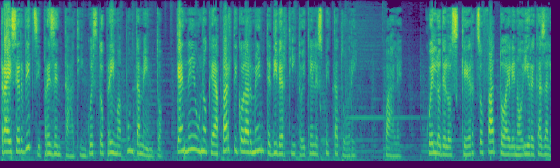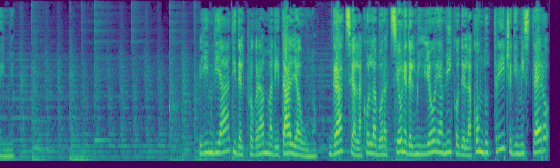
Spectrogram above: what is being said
Tra i servizi presentati in questo primo appuntamento, Ken è uno che ha particolarmente divertito i telespettatori. Quale? Quello dello scherzo fatto a Elenoire Casalegno. Gli inviati del programma di Italia 1, grazie alla collaborazione del migliore amico della conduttrice di Mistero,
